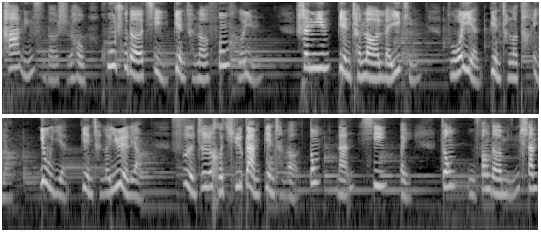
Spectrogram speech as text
他临死的时候，呼出的气变成了风和云，声音变成了雷霆，左眼变成了太阳，右眼变成了月亮，四肢和躯干变成了东南西北中五方的名山。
